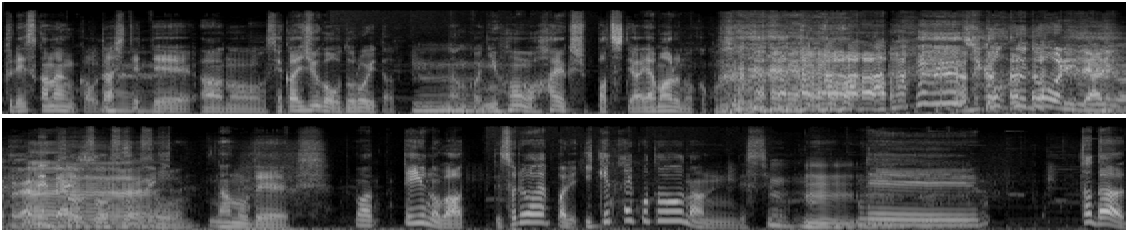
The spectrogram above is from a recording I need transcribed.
プレスかなんかを出してて、あの世界中が驚いたっていう、うん。なんか日本は早く出発して謝るのかこの時に。時刻通りであることがね、うん。大事そうですよね。そうそうなので、まあ、っていうのがあってそれはやっぱりいけないことなんですよ。でただ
